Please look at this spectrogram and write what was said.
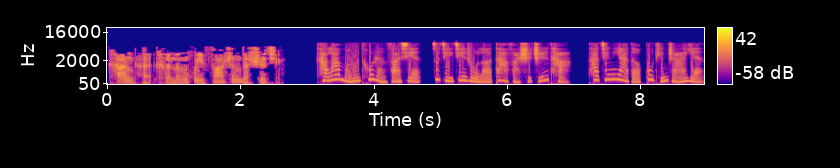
看看可能会发生的事情。卡拉蒙突然发现自己进入了大法师之塔，他惊讶的不停眨眼。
